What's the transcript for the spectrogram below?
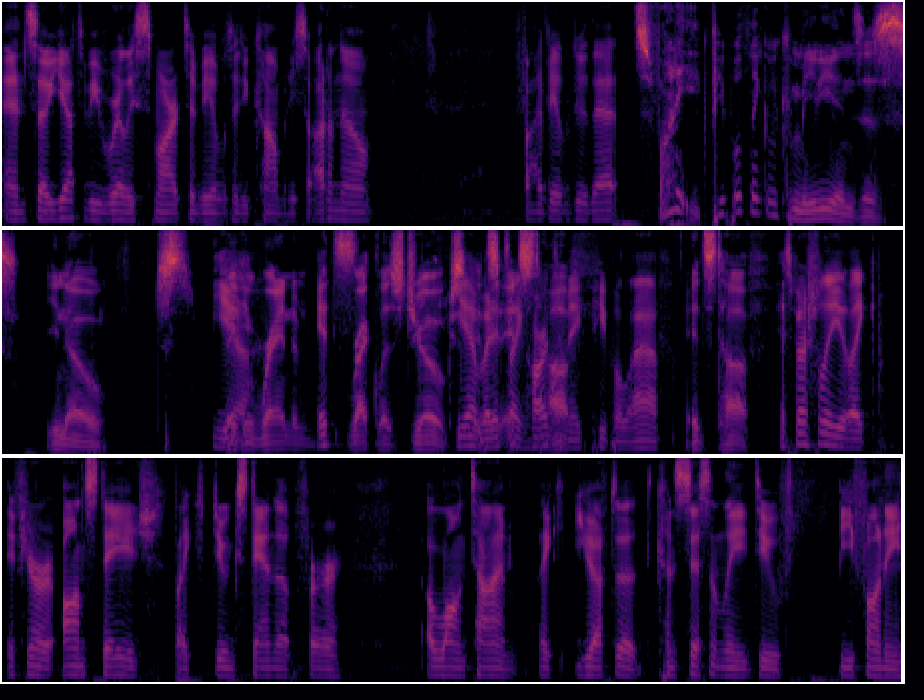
and so you have to be really smart to be able to do comedy. So I don't know if I'd be able to do that. It's funny. People think of comedians as you know just Yeah. making random It's- reckless jokes. Yeah, but it's, like hard tough. to make people laugh. It's tough. especially like if you're on stage like doing stand up for a long time like you have to consistently do be funny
